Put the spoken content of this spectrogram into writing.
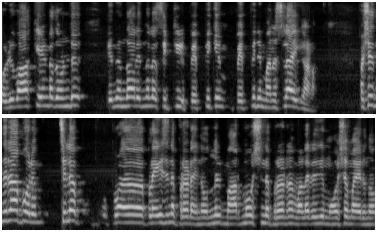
ഒഴിവാക്കേണ്ടതുണ്ട് എന്ന് എന്തായാലും ഇന്നലെ സിറ്റി പെപ്പിക്കും പെപ്പിന് മനസ്സിലായി കാണാം. പക്ഷെ എന്നിരുന്നാൽ പോലും ചില പ്ലേയേഴ്സിന്റെ പ്രകടനം ഒന്നിൽ മാർമോഷിന്റെ പ്രകടനം വളരെയധികം മോശമായിരുന്നു.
